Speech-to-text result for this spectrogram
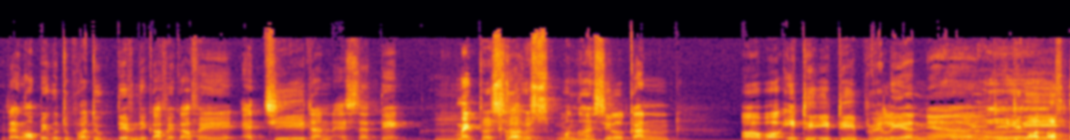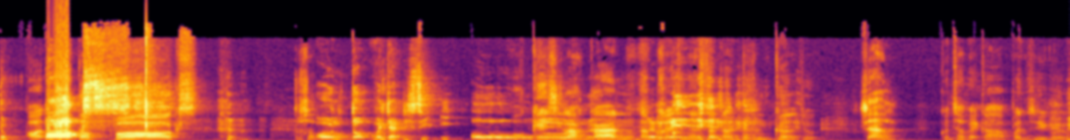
Kita ngopi kudu produktif di kafe-kafe edgy dan estetik. Hmm. Mac Terus ke- harus menghasilkan apa ide-ide briliannya, Oh, ide-ide out of the out box. of the box. Terus apa? Untuk menjadi CEO. Oke silahkan, tapi lek Ngeri. dengan standarku enggak, Cuk. Salah. Kon sampai kapan sih ngono?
